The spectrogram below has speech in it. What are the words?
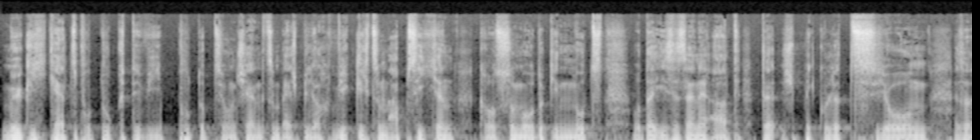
Möglichkeitsprodukte wie Put-Optionsscheine zum Beispiel auch wirklich zum Absichern grosso modo genutzt? Oder ist es eine Art der Spekulation, also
